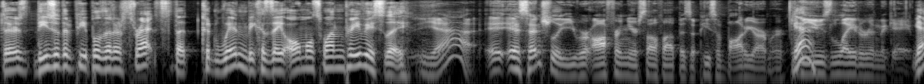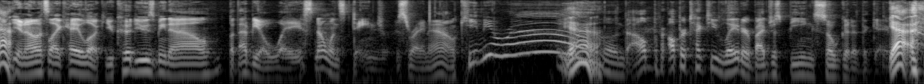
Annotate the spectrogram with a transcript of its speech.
There's these are the people that are threats that could win because they almost won previously. Yeah, I- essentially, you were offering yourself up as a piece of body armor to Yeah. use later in the game. Yeah. you know, it's like, hey, look, you could use me now, but that'd be a waste. No one's dangerous right now. Keep me around. Yeah. I'll I'll protect you later by just being so good at the game. Yeah.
